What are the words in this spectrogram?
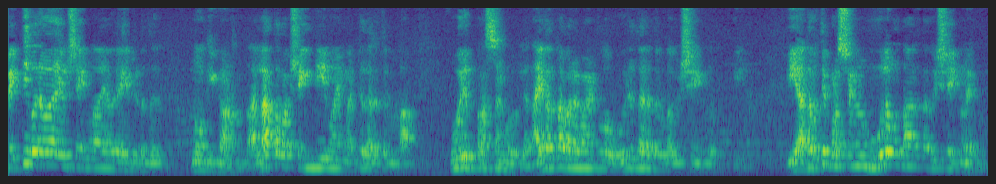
വ്യക്തിപരമായ വിഷയങ്ങളായി അവർ ഏറ്റെടുത്ത് നോക്കിക്കാണുന്നത്. അല്ലാത്ത പക്ഷേ ഇന്ത്യയുമായി മറ്റു തരത്തിലുള്ള ഒരു പ്രശ്നങ്ങളുമില്ല. നയതന്ത്രപരമായിട്ടുള്ള ഒരു തരത്തിലുള്ള വിഷയങ്ങളും ഇല്ല. ഈ അതിർത്തി പ്രശ്നങ്ങൾ മൂലമുണ്ടാകുന്ന വിഷയങ്ങളേ ഉള്ളൂ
